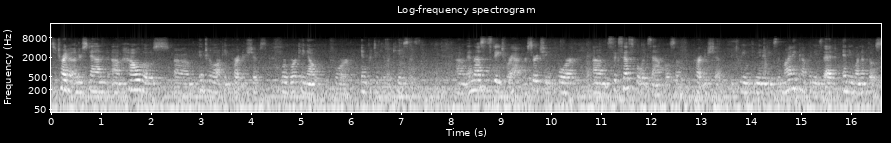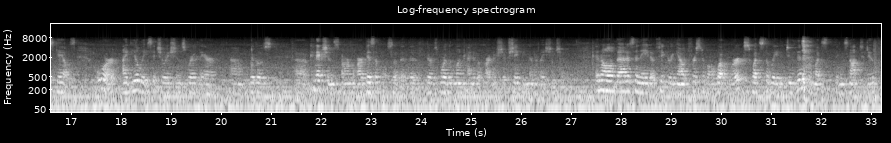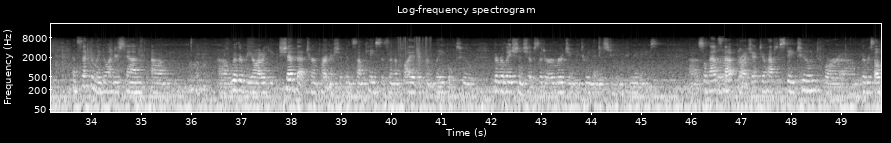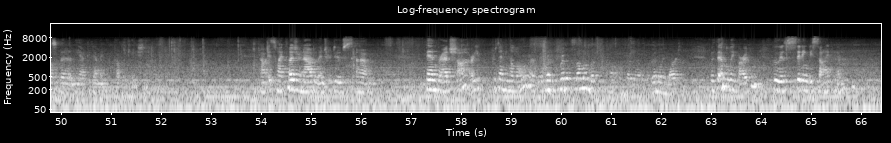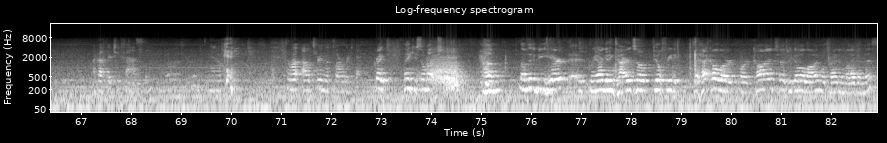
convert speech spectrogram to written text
to try to understand um, how those um, interlocking partnerships were working out for in particular cases. Um, and that's the stage we're at. We're searching for um, successful examples of partnership between communities and mining companies at any one of those scales, or ideally situations where they're um, where those uh, connections are, are visible, so that the, there's more than one kind of a partnership shaping the relationship. And all of that is in aid of figuring out, first of all, what works, what's the way to do this, and what's the things not to do. And secondly, to understand um, uh, whether we ought to shed that term partnership in some cases and apply a different label to the relationships that are emerging between industry and communities. Uh, so that's that project. You'll have to stay tuned for um, the results of it in the academic publication. Now, it's my pleasure now to introduce um, Ben Bradshaw. Are you presenting alone or with? With, with someone, uh, with Emily Martin. With Emily Martin, who is sitting beside him. I got there too fast. Yeah, okay. So I'll, I'll turn the floor over to Ben. Great, thank you so much. Um, lovely to be here. Uh, We are getting tired, so feel free to, to heckle or, or comment as we go along. We'll try and enliven this.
